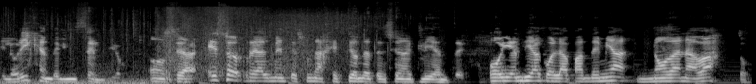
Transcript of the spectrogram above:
el origen del incendio. O sea, eso realmente es una gestión de atención al cliente hoy en día con la pandemia no dan abasto.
